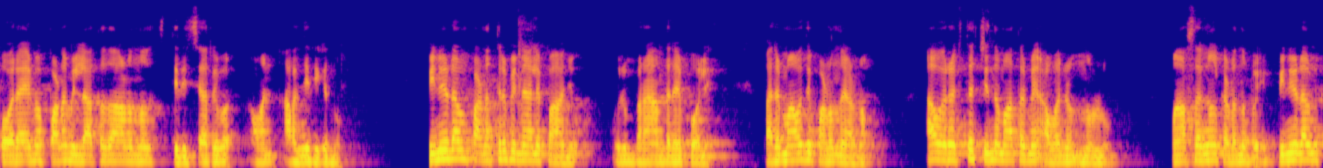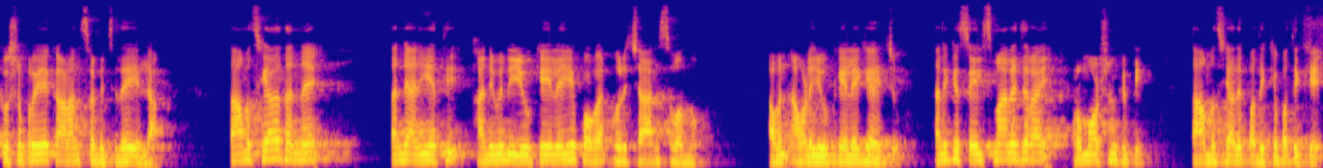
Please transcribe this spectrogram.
പോരായ്മ പണമില്ലാത്തതാണെന്ന തിരിച്ചറിവ് അവൻ അറിഞ്ഞിരിക്കുന്നു. പിന്നീട് അവൻ പണത്തിന് പിന്നാലെ പാഞ്ഞു. ഒരു ഭ്രാന്തനെ പോലെ പരമാവധി പണം നേടണം. ആ ഒരൊറ്റ ചിന്ത മാത്രമേ അവനൊന്നുള്ളൂ മാസങ്ങൾ കടന്നുപോയി. പിന്നീട് അവൻ കൃഷ്ണപ്രിയയെ കാണാൻ ശ്രമിച്ചതേയില്ല. താമസിക്കാതെ തന്നെ തന്റെ അനിയത്തി അനുവിന് യു കെയിലേക്ക് പോകാൻ ഒരു ചാൻസ് വന്നു. അവൻ അവളെ യു കെയിലേക്ക് അയച്ചു. തനിക്ക് സെയിൽസ് മാനേജറായി പ്രൊമോഷൻ കിട്ടി. താമസിയാതെ പതുക്കെ പതുക്കെ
